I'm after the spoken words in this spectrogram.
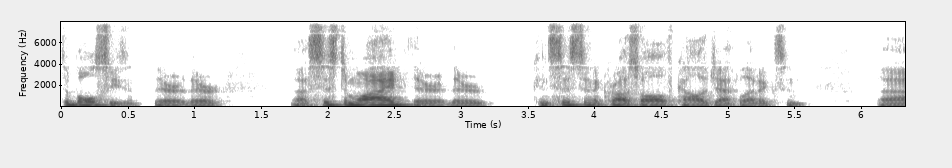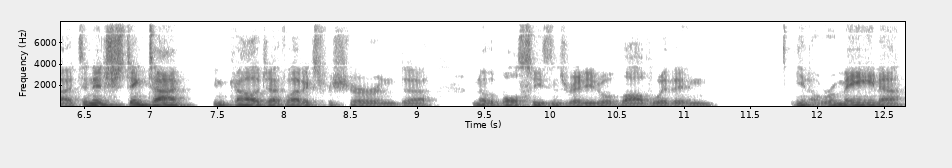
to bowl season. They're they're uh, system wide. They're they're consistent across all of college athletics, and uh, it's an interesting time in college athletics for sure. And uh, you know the bowl season's ready to evolve with it, and you know remain a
